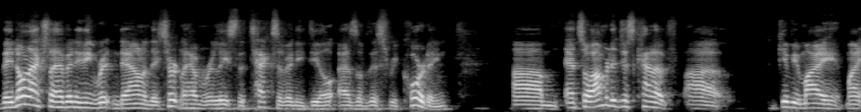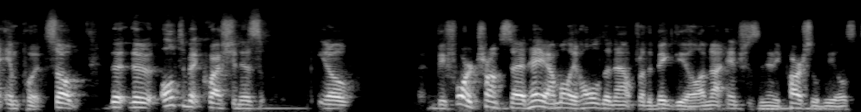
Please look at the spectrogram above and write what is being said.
they don't actually have anything written down, and they certainly haven't released the text of any deal as of this recording. Um, and so I'm going to just kind of uh, give you my my input. So the the ultimate question is, you know, before Trump said, "Hey, I'm only holding out for the big deal. I'm not interested in any partial deals,"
